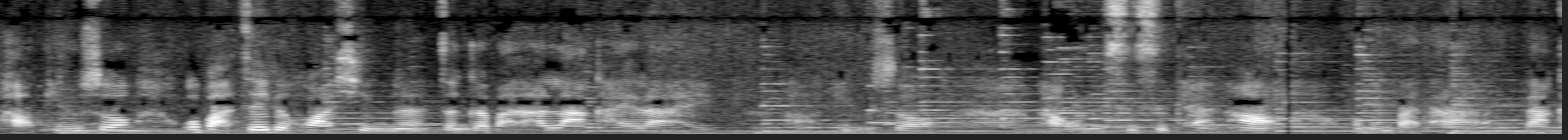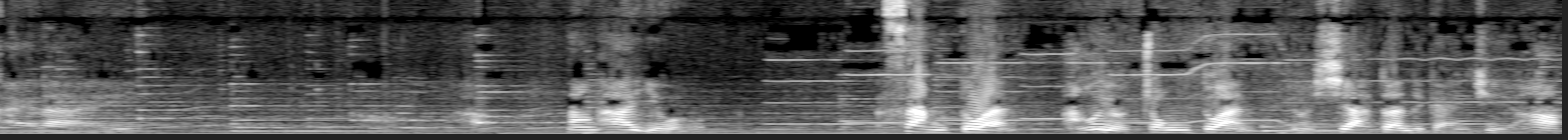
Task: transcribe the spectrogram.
好，比如说我把这个花型呢，整个把它拉开来，好，比如说好，我们试试看哈，我们把它拉开来。让它有上段，然后有中段，有下段的感觉哈。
